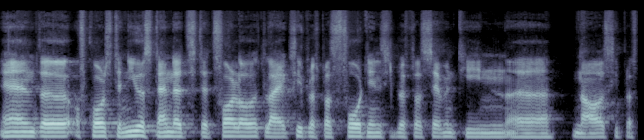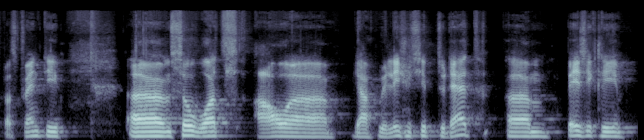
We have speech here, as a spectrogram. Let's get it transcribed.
And of course, the newer standards that followed, like C++ 14, C++ 17, now C++ 20. Um, so what's our yeah relationship to that? Um, basically,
